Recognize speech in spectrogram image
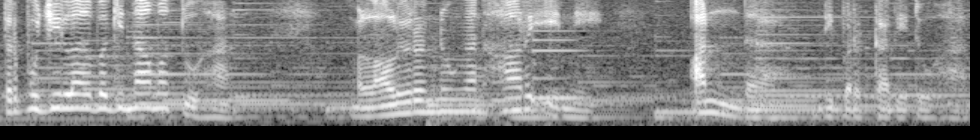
Terpujilah bagi nama Tuhan. Melalui renungan hari ini, Anda diberkati Tuhan.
